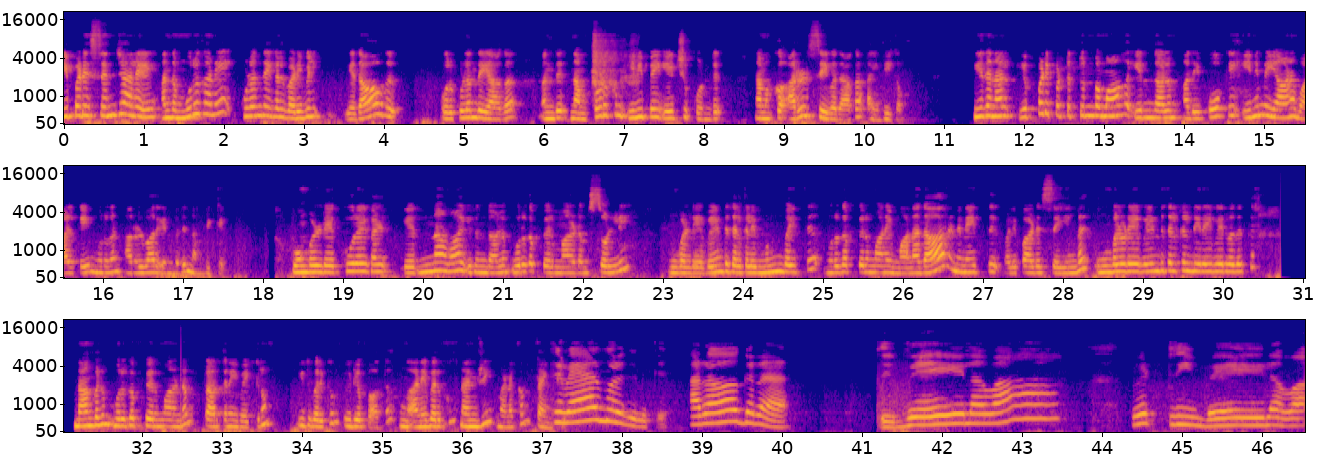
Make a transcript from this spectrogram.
இப்படி செஞ்சாலே அந்த முருகனே குழந்தைகள் வடிவில் ஏதாவது ஒரு குழந்தையாக வந்து நாம் கொடுக்கும் இனிப்பை ஏற்றுக்கொண்டு நமக்கு அருள் செய்வதாக ஐதீகம். இதனால் எப்படிப்பட்ட துன்பமாக இருந்தாலும் அதை போக்கி இனிமையான வாழ்க்கையை முருகன் அருள்வார் என்பது நம்பிக்கை. உங்களுடைய குறைகள் என்னவா இருந்தாலும் முருகப்பெருமானிடம் சொல்லி உங்களுடைய வேண்டுதல்களை முன்வைத்து முருகப்பெருமானை மனதார நினைத்து வழிபாடு செய்யுங்கள். உங்களுடைய வேண்டுதல்கள் நிறைவேறுவதற்கு நாங்களும் முருகப்பெருமானிடம் பிரார்த்தனை வைக்கிறோம். இதுவரைக்கும் வீடியோ பார்த்த உங்க அனைவருக்கும் நன்றி வணக்கம் தேங்க்யூ அரோகர. வேலவா? வெற்றி வேலவா?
